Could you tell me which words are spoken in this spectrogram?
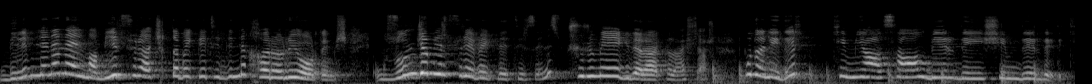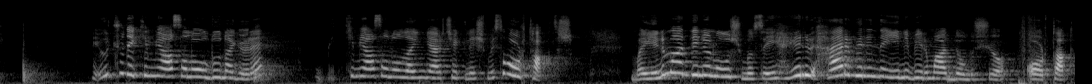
Dilimlenen elma bir süre açıkta bekletildiğinde kararıyor demiş. Uzunca bir süre bekletirseniz çürümeye gider arkadaşlar. Bu da nedir? Kimyasal bir değişimdir dedik. E, Üçü de kimyasal olduğuna göre kimyasal olayın gerçekleşmesi ortaktır. Yeni maddenin oluşması her, her birinde yeni bir madde oluşuyor ortak.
